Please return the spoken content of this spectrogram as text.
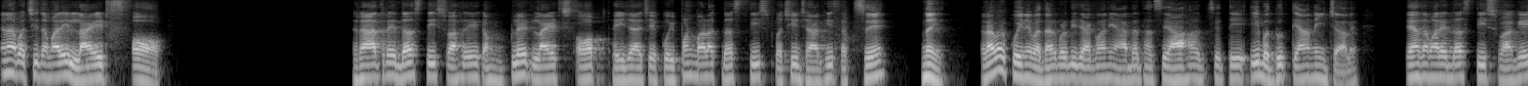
એના પછી તમારી લાઇટ્સ ઓફ રાત્રે દસ ત્રીસ વાગે કમ્પ્લીટ લાઇટ્સ ઓફ થઈ જાય છે. કોઈ પણ બાળક દસ ત્રીસ પછી જાગી શકશે નહીં. બરાબર? કોઈને વધારે પડતી જાગવાની આદત હશે, આ હશે, તે, એ બધું ત્યાં નહીં ચાલે. ત્યાં તમારે દસ ત્રીસ વાગે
